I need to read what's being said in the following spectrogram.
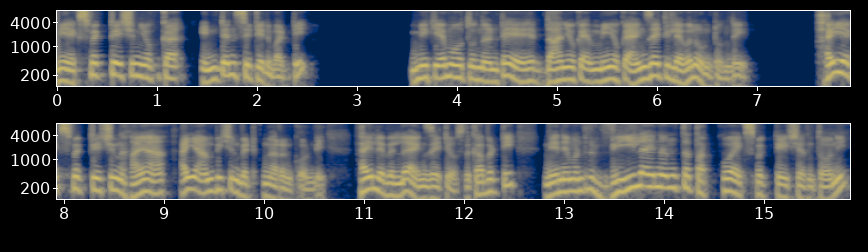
మీ ఎక్స్పెక్టేషన్ యొక్క ఇంటెన్సిటీని బట్టి మీకు ఏమవుతుందంటే దాని యొక్క మీ యొక్క యాంగ్జైటీ లెవెల్ ఉంటుంది. High expectation high high ambition పెట్టుకున్నారనుకోండి హై లెవెల్లో యాంగ్జైటీ వస్తుంది. కాబట్టి నేనేమంటాను వీలైనంత తక్కువ ఎక్స్పెక్టేషన్తోని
